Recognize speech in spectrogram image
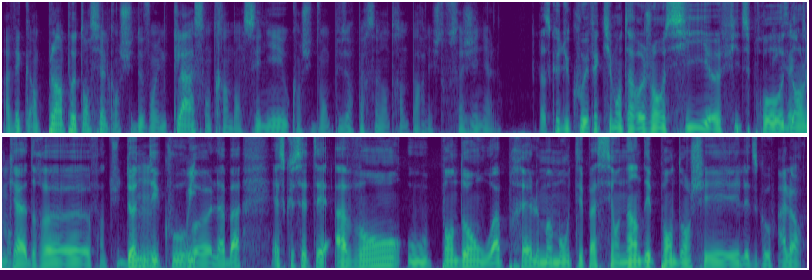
avec un plein potentiel quand je suis devant une classe en train d'enseigner ou quand je suis devant plusieurs personnes en train de parler. Je trouve ça génial. Parce que du coup, effectivement, tu as rejoint aussi euh, FitzPro dans le cadre. euh, Enfin, tu donnes Mhm. des cours Oui. euh, là-bas. Est-ce que c'était avant ou pendant ou après le moment où tu es passé en indépendant chez Let's Go? Alors,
